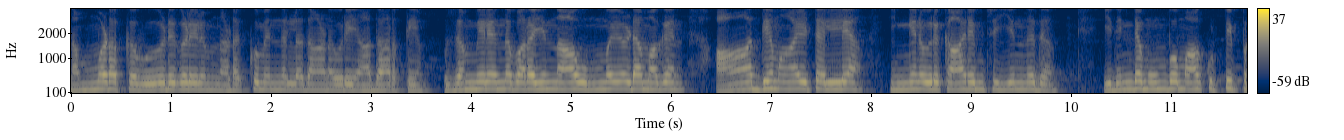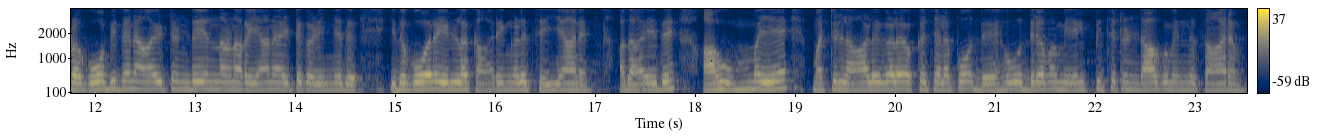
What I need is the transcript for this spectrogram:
നമ്മുടെയൊക്കെ വീടുകളിലും നടക്കുമെന്നുള്ളതാണ് ഒരു യാഥാർത്ഥ്യം. മുസമ്മിൽ എന്ന് പറയുന്ന ആ ഉമ്മയുടെ മകൻ ആദ്യമായിട്ടല്ല ഇങ്ങനെ ഒരു കാര്യം ചെയ്യുന്നത്. ഇതിന്റെ മുമ്പും ആ കുട്ടി പ്രകോപിതനായിട്ടുണ്ട് എന്നാണ് അറിയാനായിട്ട് കഴിഞ്ഞത്. ഇതുപോലെയുള്ള കാര്യങ്ങൾ ചെയ്യാൻ. അതായത് ആ ഉമ്മയെ മറ്റുള്ള ആളുകളെയൊക്കെ ചിലപ്പോൾ ദേഹോദ്രവം ഏൽപ്പിച്ചിട്ടുണ്ടാകുമെന്ന് സാരം.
